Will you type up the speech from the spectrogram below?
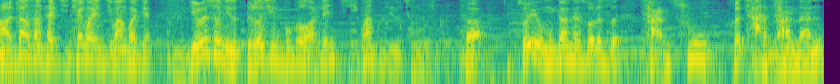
啊，账上才几千块钱、几万块钱，有的时候你的德行不够啊，连几万块钱都撑不住。是吧？所以我们刚才说的是产出和产能。产能，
